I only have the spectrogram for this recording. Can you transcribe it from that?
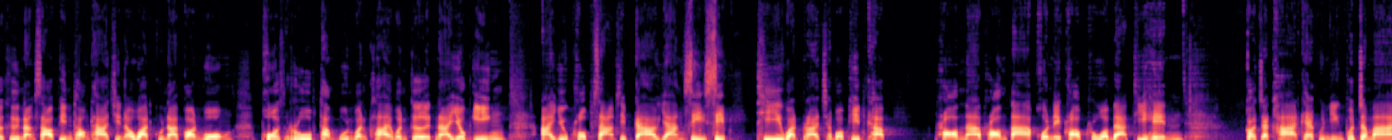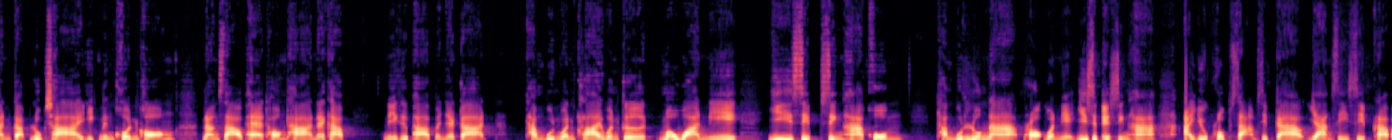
ก็คือนางสาวพินทองทาชินวัตรคุณากรวง โพสต์รูปทำบุญวันคล้ายวันเกิดนายกอิง อายุครบ 39 ย่าง 40 ที่วัดราชบพิตรครับ พร้อมหน้าพร้อมตาคนในครอบครัวแบบที่เห็น ก็จะขาดแค่คุณหญิงพจมานกับลูกชายอีกหนึ่งคนของนางสาวแพทองทานนะครับ นี่คือภาพบรรยากาศทำบุญวันคล้ายวันเกิดเมื่อวานนี้ 20 สิงหาคมทำบุญล่วงหน้า เพราะวันนี้ 21 สิงหาอายุครบ 39 ย่าง 40 ครับ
